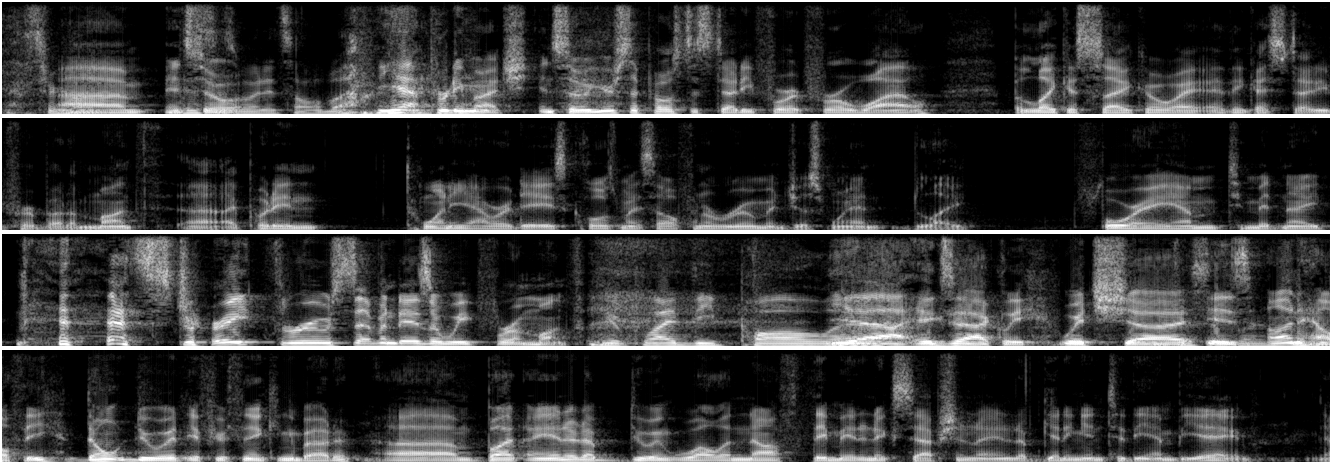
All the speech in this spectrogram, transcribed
that's right. Um, and this so, is what it's all about. yeah, pretty much. And so you're supposed to study for it for a while, but like a psycho, I, I think I studied for about a month. Uh, I put in 20 hour days, closed myself in a room, and just went like 4 a.m. to midnight, straight through seven days a week for a month. You applied the Paul. Uh, Yeah, exactly. Which uh, is unhealthy. Don't do it if you're thinking about it. Um, but I ended up doing well enough. They made an exception. I ended up getting into the MBA. Uh,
